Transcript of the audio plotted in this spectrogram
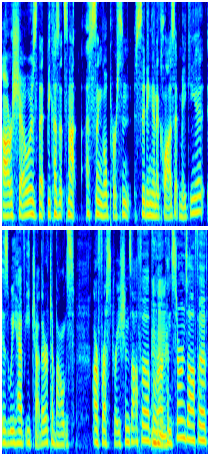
our show is that because it's not a single person sitting in a closet making it, is we have each other to bounce our frustrations off of or Mm-hmm. our concerns off of.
